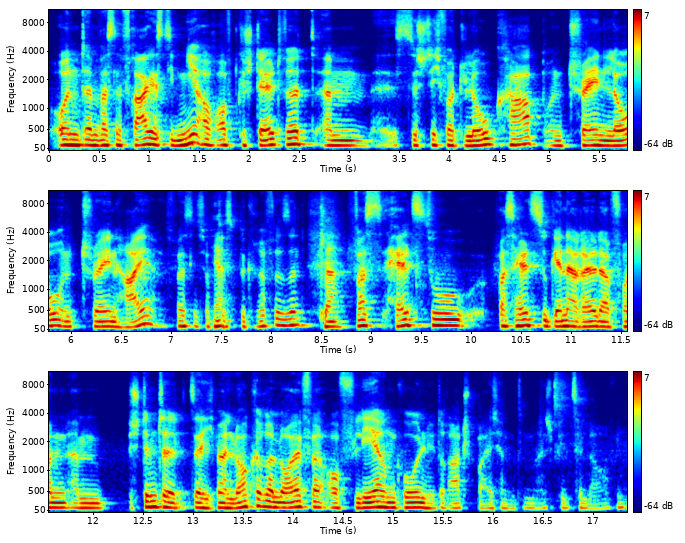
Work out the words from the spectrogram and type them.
Und ähm, was eine Frage ist, die mir auch oft gestellt wird, ähm, ist das Stichwort Low Carb und Train Low und Train High. Ich weiß nicht, ob ja. das Begriffe sind. Klar. Was hältst du, was hältst du generell davon, ähm, bestimmte, sag ich mal, lockere Läufe auf leeren Kohlenhydratspeichern zum Beispiel zu laufen?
